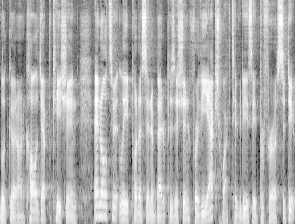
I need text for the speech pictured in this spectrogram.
look good on a college application, and ultimately put us in a better position for the actual activities they prefer us to do.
